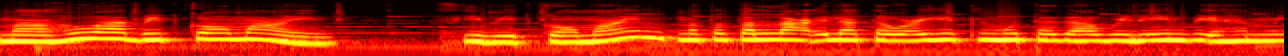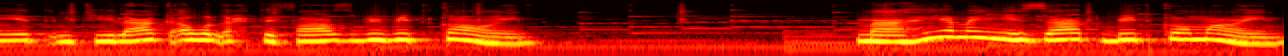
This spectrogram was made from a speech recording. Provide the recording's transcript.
ما هو BitcoMine؟ في BitcoMine نتطلع إلى توعية المتداولين بأهمية امتلاك أو الاحتفاظ ببيتكوين. ما هي ميزات BitcoMine؟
